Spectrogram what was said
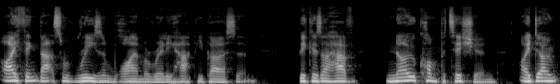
I think that's a reason why I'm a really happy person because I have no competition. I don't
